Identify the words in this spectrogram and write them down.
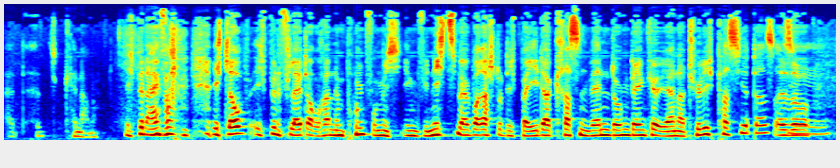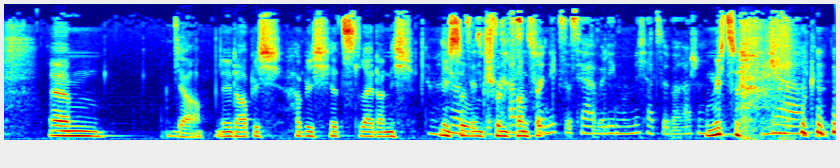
äh, äh, keine Ahnung. Ich bin einfach, ich glaube, ich bin vielleicht auch an einem Punkt, wo mich irgendwie nichts mehr überrascht und ich bei jeder krassen Wendung denke, ja, natürlich passiert das. Also, Mhm. Ähm, ja, nee, da habe ich, hab ich jetzt leider nicht, nicht so einen schönen Krasses für nächstes Jahr überlegen, um mich zu überraschen. Um mich zu, Ja.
